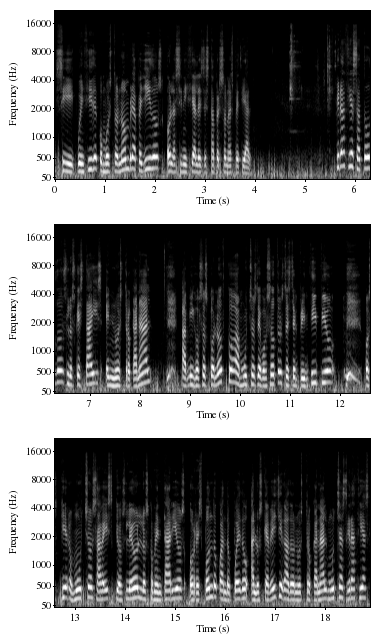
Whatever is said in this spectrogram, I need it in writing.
si coincide con vuestro nombre, apellidos o las iniciales de esta persona especial. Gracias a todos los que estáis en nuestro canal. Amigos, os conozco a muchos de vosotros desde el principio. Os quiero mucho, sabéis que os leo en los comentarios, os respondo cuando puedo. A los que habéis llegado a nuestro canal, muchas gracias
